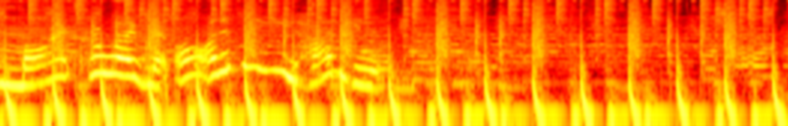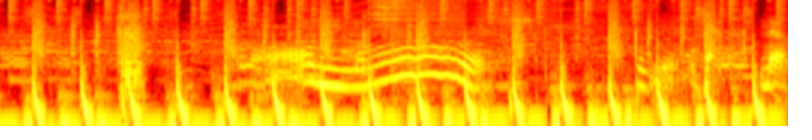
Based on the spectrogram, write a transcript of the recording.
Microwave net. Oh, I didn't think you had him. Oh, nice. Now,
